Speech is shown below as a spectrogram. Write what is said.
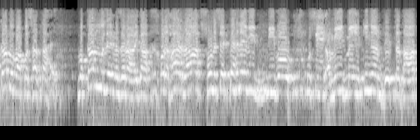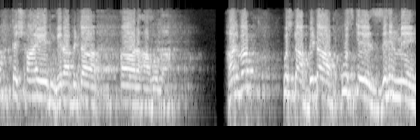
कब वापस आता है। वो कब मुझे नज़र आएगा और हर रात सोने से पहले भी, भी वो उसी उम्मीद में यकीनन देखता था कि शायद मेरा बेटा आ रहा होगा। हर वक्त उसका बेटा उसके जहन में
